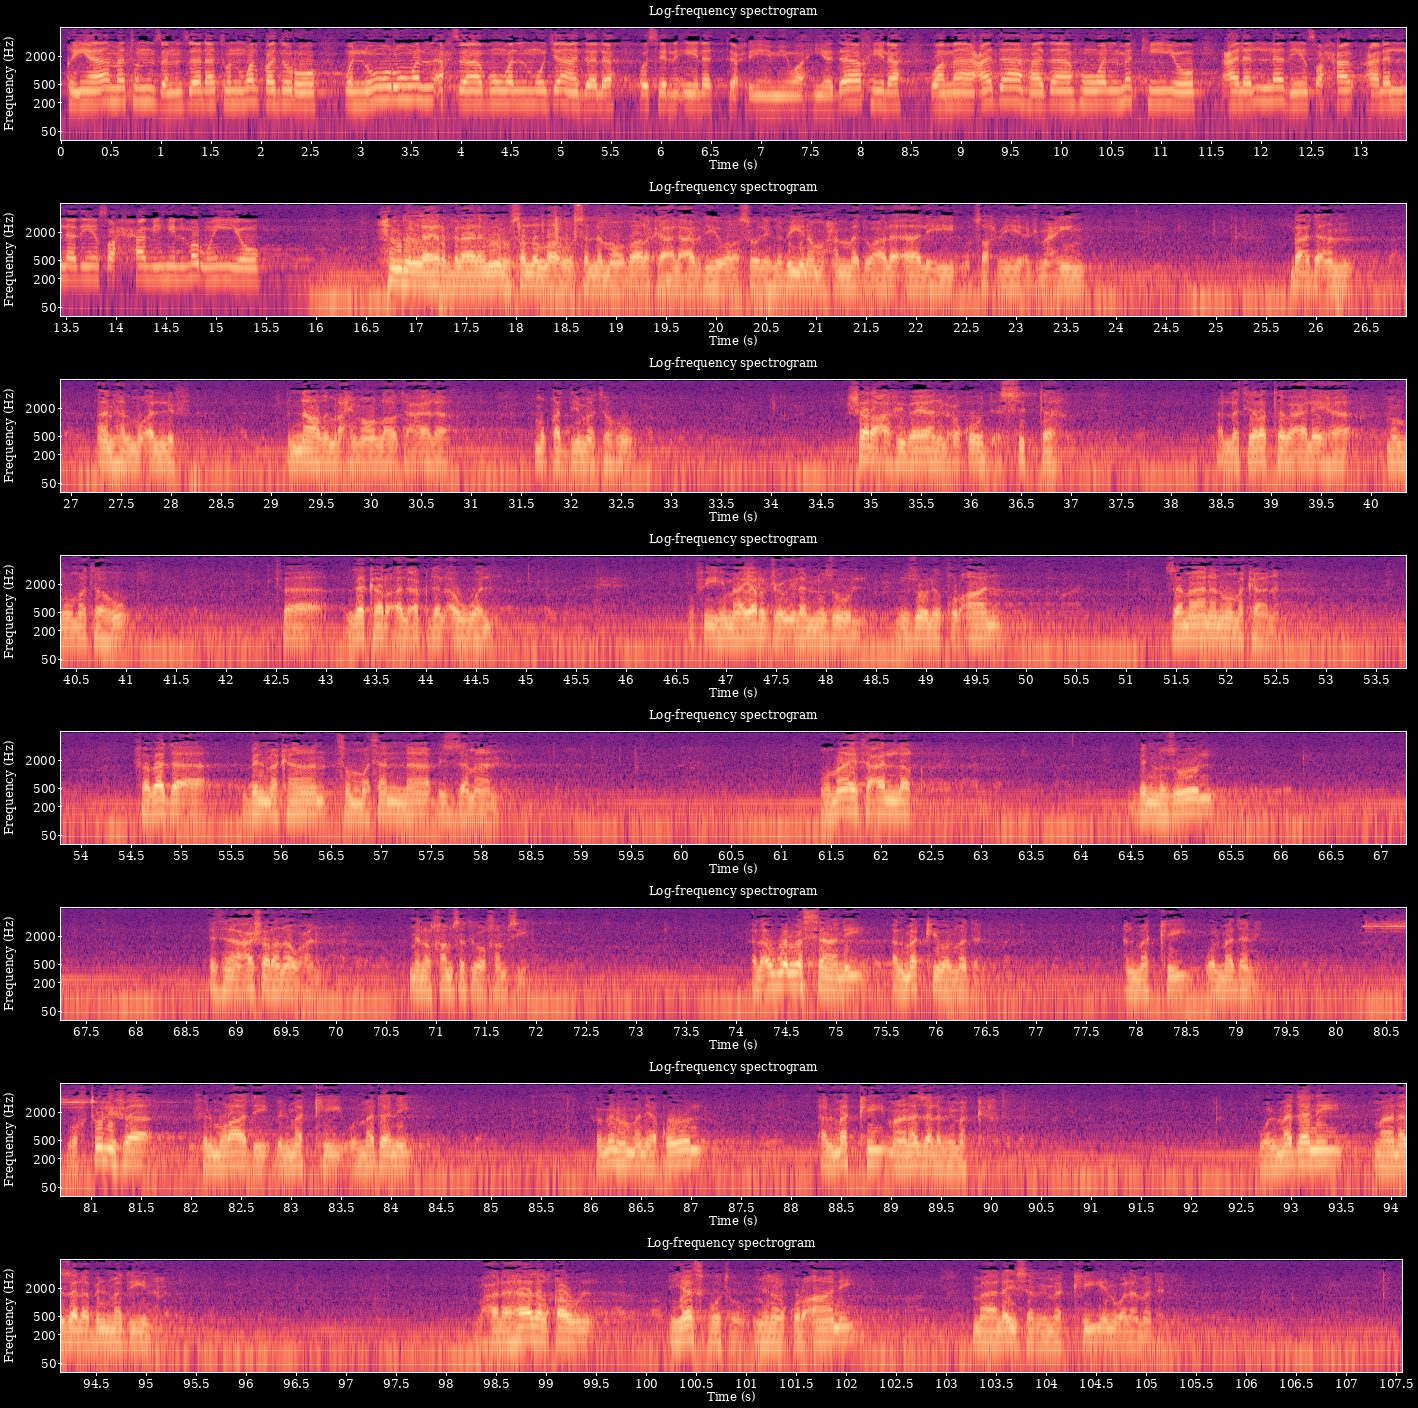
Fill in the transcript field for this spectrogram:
قيامة زلزلة والقدر والنور والأحزاب والمجادلة. وسر إلى التحريم وهي داخلة. وما عدا هذا هو المكي على الذي صح على الذي صح به المروي. الحمد لله رب العالمين وصلى الله وسلم وبارك على عبده ورسوله نبينا محمد وعلى آله وصحبه أجمعين. بعد أن أنهى المؤلف الناظم رحمه الله تعالى مقدمته شرع في بيان العقود الستة التي رتب عليها منظومته فذكر العقد الأول وفيه ما يرجع إلى النزول نزول القرآن زمانا ومكانا. فبدأ بالمكان ثم ثنى بالزمان. وما يتعلق بالنزول اثنا عشر نوعا من الخمسة والخمسين. الأول والثاني المكي والمدني. المكي والمدني. واختلف في المراد بالمكي والمدني. فمنهم من يقول المكي ما نزل بمكة. والمدني ما نزل بالمدينة. وعلى هذا القول يثبت من القرآن ما ليس بمكي ولا مدني.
